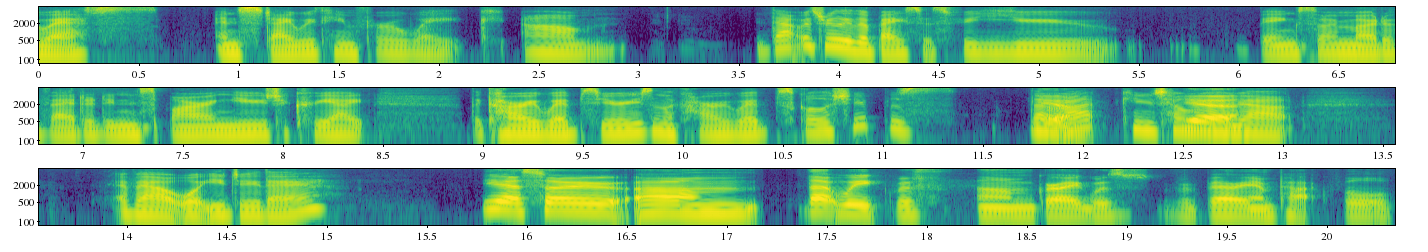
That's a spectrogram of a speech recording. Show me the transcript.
US and stay with him for a week. Um, that was really the basis for you being so motivated and inspiring you to create the Karrie Webb series and the Karrie Webb scholarship. Is that Yeah. right? Can you tell Yeah. me about about what you do there? Yeah, so um, that week with um, Greg was very impactful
